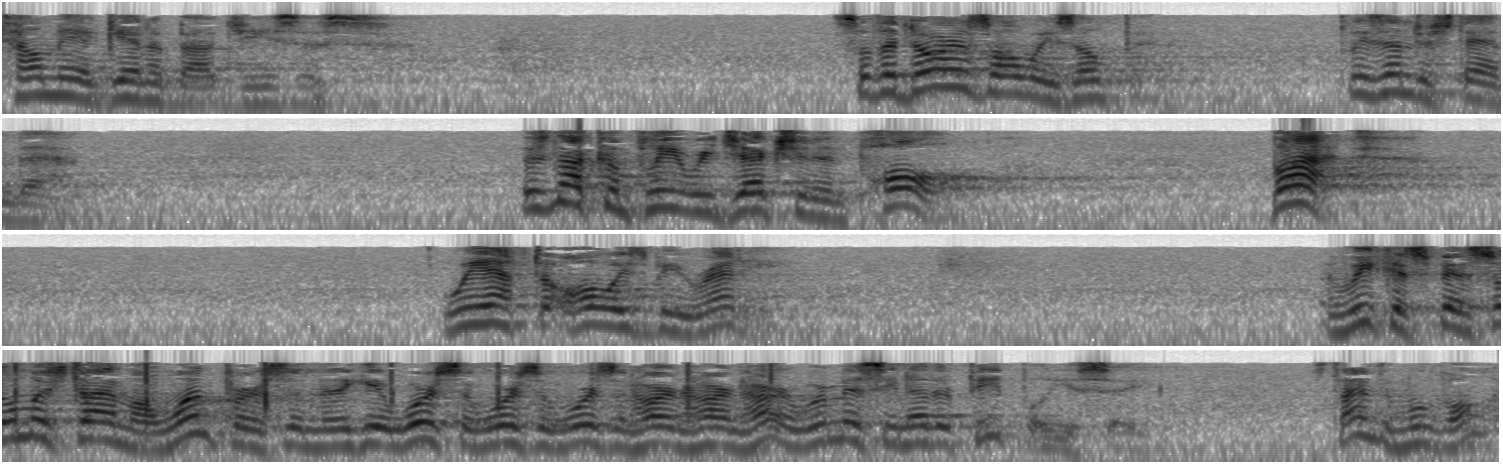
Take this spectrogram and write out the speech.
Tell me again about Jesus. So the door is always open. Please understand that. There's not complete rejection in Paul, but we have to always be ready. And we could spend so much time on one person and they get worse and worse and worse and harder and harder and harder. We're missing other people, you see. It's time to move on.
